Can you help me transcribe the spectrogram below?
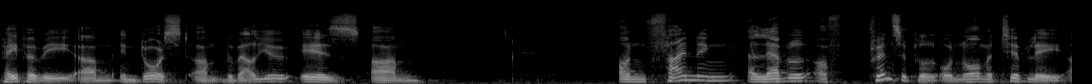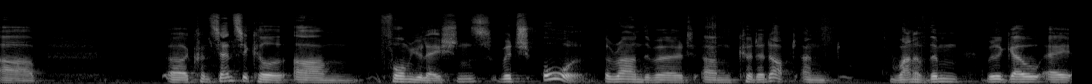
paper we endorsed. the value is on finding a level of principle or normatively uh, uh, consensual um, formulations which all around the world um, could adopt. And one of them will go a,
